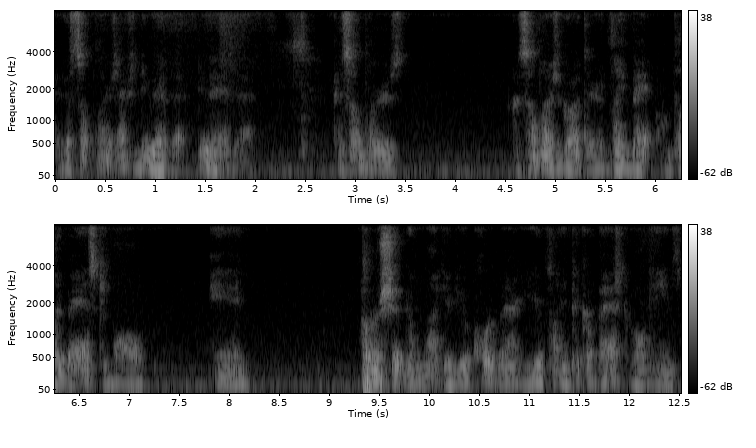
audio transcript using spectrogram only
because some players actually do have that, do have that. Because some players, because some players go out there and play ba- play basketball, and ownership don't like it. If you're a quarterback, and you're playing pickup basketball games.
